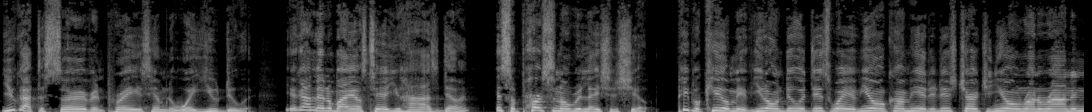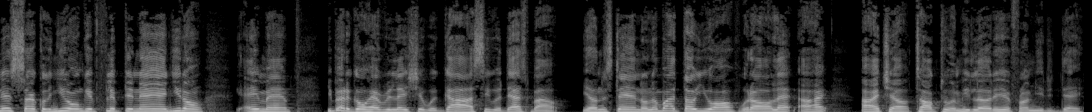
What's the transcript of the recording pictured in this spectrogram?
you got to serve and praise him the way you do it. You got to let nobody else tell you how it's done. It's a personal relationship. People kill me if you don't do it this way, if you don't come here to this church and you don't run around in this circle and you don't get flipped in the air and you don't, hey man, you better go have a relationship with God, see what that's about. You understand? Don't nobody throw you off with all that, all right? All right, y'all, talk to him. He'd love to hear from you today.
